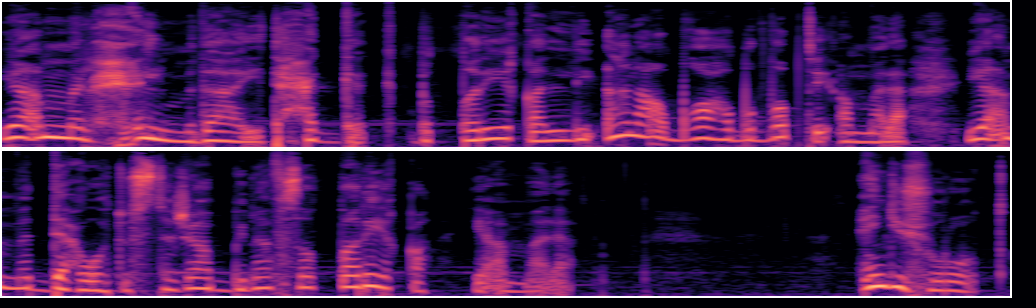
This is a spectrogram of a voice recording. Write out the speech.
يا أما الحلم ذا يتحقق بالطريقة اللي أنا أبغاها بالضبط يا أما لا يا أما الدعوة تستجاب بنفس الطريقة يا أما لا عندي شروط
